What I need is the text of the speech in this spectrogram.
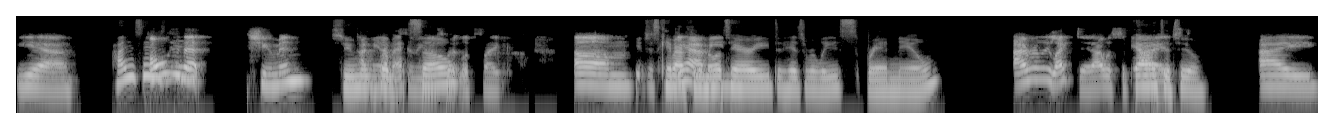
Yeah. how do you say Only that Xiumin. I Xiumin mean, from I'm that's what it looks like. Um, He just came out yeah, from I the mean- military, did his release, brand new. I really liked it. I was surprised. Yeah, I liked it too. I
